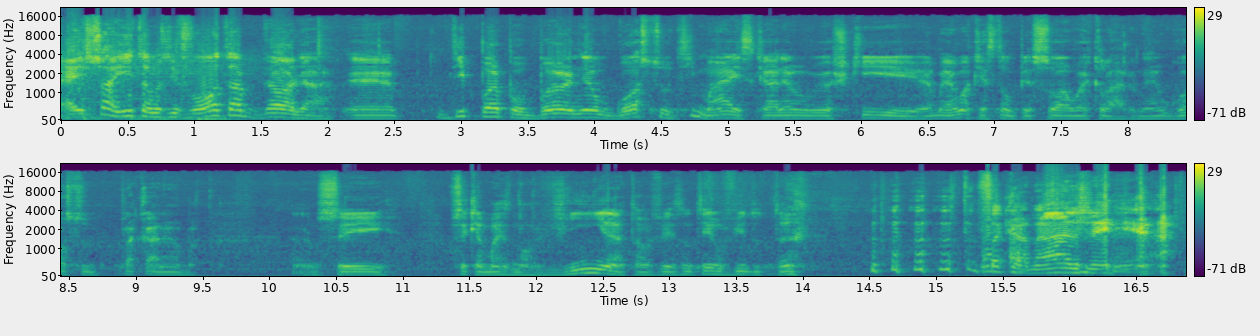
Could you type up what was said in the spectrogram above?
É isso aí, estamos de volta. Olha, é, Deep Purple Burn eu gosto demais, cara. Eu, eu acho que é uma questão pessoal, é claro, né? Eu gosto pra caramba. Eu não sei, você que é mais novinha, talvez não tenha ouvido tanto. Tá de sacanagem.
